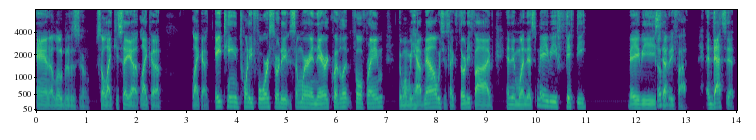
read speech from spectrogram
and a little bit of a zoom. So like you say, a, like a like a 18, 24, sort of somewhere in there equivalent full frame. The one we have now, which is like 35, and then one that's maybe 50, maybe Okay. 75. And that's it.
